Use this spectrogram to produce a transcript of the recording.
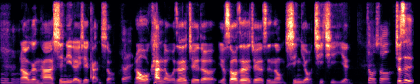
嗯哼，然后跟他心里的一些感受，对。然后我看了，我真的觉得有时候真的觉得是那种心有戚戚焉。怎么说？就是。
